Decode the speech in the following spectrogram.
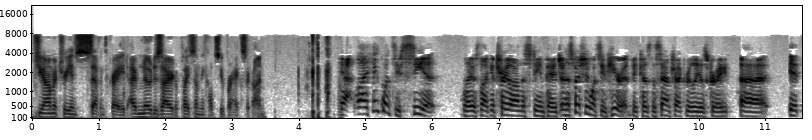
geometry in seventh grade. I have no desire to play something called Super Hexagon. Yeah, well, I think once you see it, there's like a trailer on the Steam page, and especially once you hear it, because the soundtrack really is great. Uh, it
